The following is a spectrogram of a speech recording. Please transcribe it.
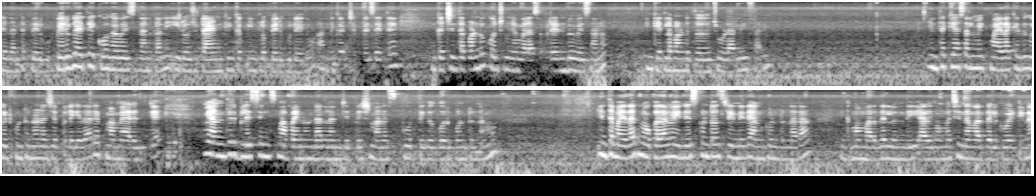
లేదంటే పెరుగు. పెరుగు అయితే ఎక్కువగా వేసేదాన్ని కానీ ఈరోజు టైంకి ఇంకా ఇంట్లో పెరుగు లేదు. అందుకని చెప్పేసి అయితే ఇంకా చింతపండు కొంచెం నిమ్మరసం రెండు వేసాను. ఇంకెట్లా పండుతుందో చూడాలి ఈసారి. ఇంతకీ అసలు మీకు మైదాకి ఎందుకు పెట్టుకుంటున్నానని చెప్పలే కదా. రేపు మా మ్యారేజ్ డే మీ అందరి బ్లెస్సింగ్స్ మా పైన ఉండాలని చెప్పేసి మనస్ఫూర్తిగా కోరుకుంటున్నాము. ఇంత మైదాకు నువ్వు ఒకదాని ఏం చేసుకుంటావు శ్రీనిధి అనుకుంటున్నారా? ఇంకా మా మరదలు ఉంది అది మా అమ్మ చిన్న మరదలకు పెట్టిన.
